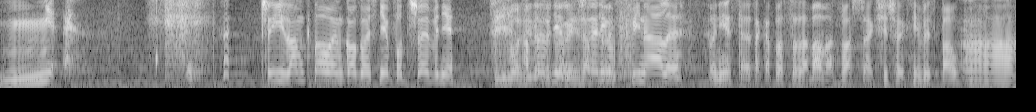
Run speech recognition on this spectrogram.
Nie! Czyli zamknąłem kogoś niepotrzebnie, Czyli a możliwe, że pewnie kogoś strzelił zamknąłeś. w finale. To nie jest wcale taka prosta zabawa, zwłaszcza jak się człowiek nie wyspał. A,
